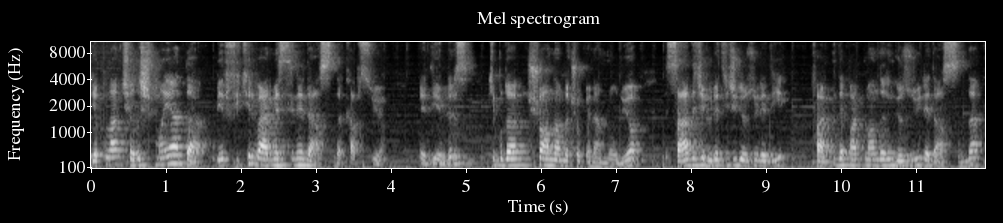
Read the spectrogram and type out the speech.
yapılan çalışmaya da bir fikir vermesini de aslında kapsıyor diyebiliriz. Ki bu da şu anlamda çok önemli oluyor. Sadece üretici gözüyle değil, farklı departmanların gözüyle de aslında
